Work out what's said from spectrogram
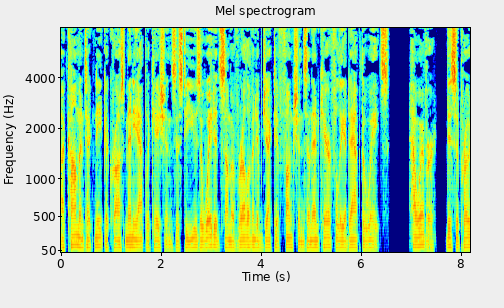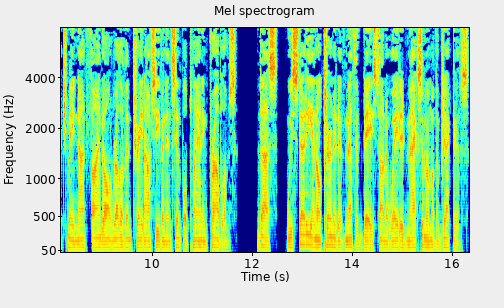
A common technique across many applications is to use a weighted sum of relevant objective functions and then carefully adapt the weights. However, this approach may not find all relevant trade-offs even in simple planning problems. Thus, we study an alternative method based on a weighted maximum of objectives.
